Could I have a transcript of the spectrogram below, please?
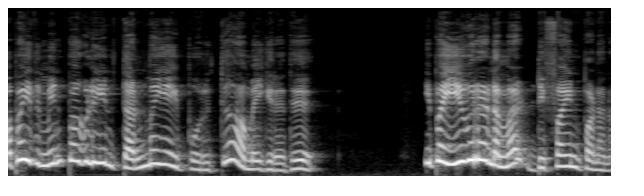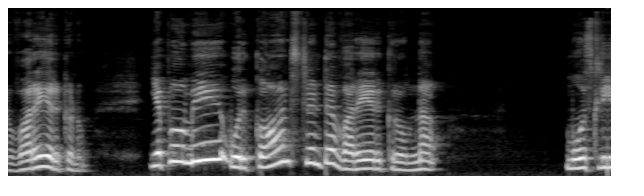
அப்போ இது மின்பகுலியின் தன்மையை பொறுத்து அமைகிறது. இப்போ இவரை நம்ம டிஃபைன் பண்ணணும் வரையறுக்கணும். எப்போவுமே ஒரு கான்ஸ்டண்ட்டை வரையறுக்கிறோம்னா மோஸ்ட்லி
